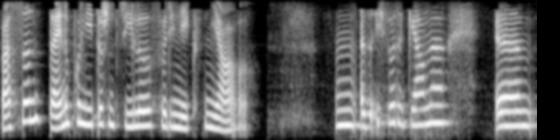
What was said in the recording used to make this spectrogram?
Was sind deine politischen Ziele für die nächsten Jahre? Mm, also ich würde gerne ähm,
